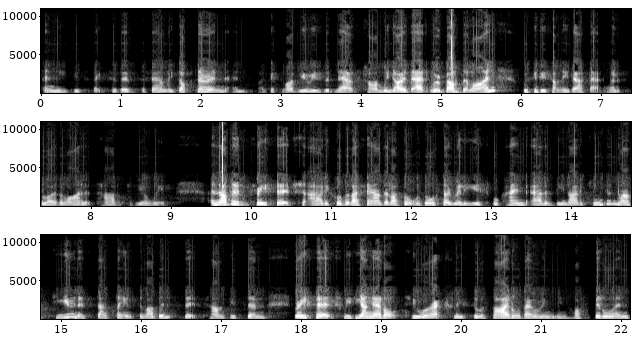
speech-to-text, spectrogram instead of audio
and he did speak to the, the family doctor. And, and, I guess my view is that now it's time we know that we're above the line, we can do something about that. When it's below the line, it's harder to deal with. Another research article that I found that I thought was also really useful came out of the United Kingdom last year, and it's Dunkley and some others that um, did some research with young adults who were actually suicidal. They were in, in hospital, and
